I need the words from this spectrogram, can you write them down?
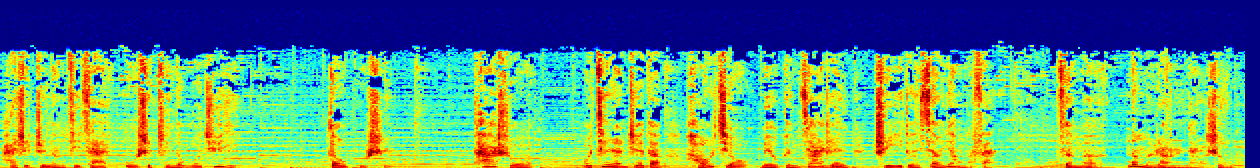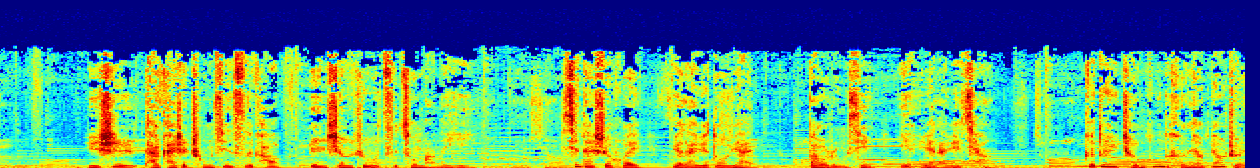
还是只能挤在五十平的蜗居里，都不是。他说：“我竟然觉得好久没有跟家人吃一顿像样的饭，怎么那么让人难受呢？”于是他开始重新思考人生如此匆忙的意义。现代社会越来越多元，包容性也越来越强，可对于成功的衡量标准，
